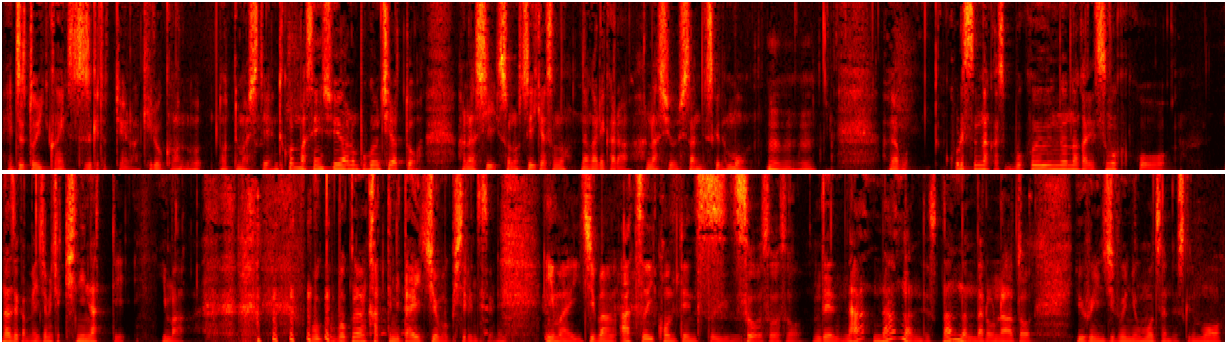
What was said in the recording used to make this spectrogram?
えーずっと1ヶ月続けたっていうような記録がの載ってまして、で、これまあ先週あの僕のちらっと話、そのツイキャスの流れから話をしたんですけども、うんうんうん。これすなんか僕の中ですごくこう、なぜかめちゃめちゃ気になって、今、僕、僕が勝手に大注目してるんですよね。今一番熱いコンテンツという。そうそうそう。で、な、なんなんですなんなんだろうなというふうに自分に思ってたんですけども、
